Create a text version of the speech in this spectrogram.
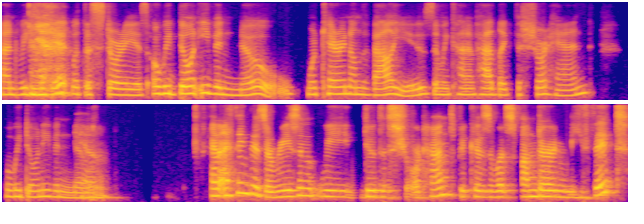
and we forget yeah. what the story is or we don't even know we're carrying on the values and we kind of had like the shorthand but we don't even know yeah. and i think there's a reason we do this shorthand because what's underneath it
